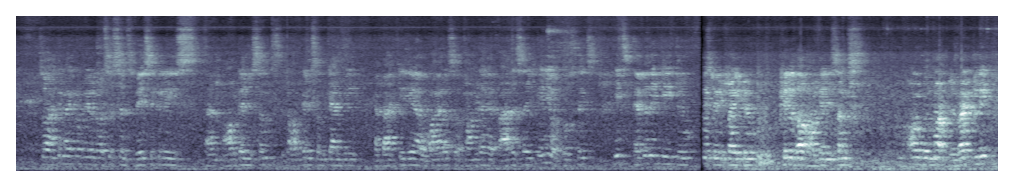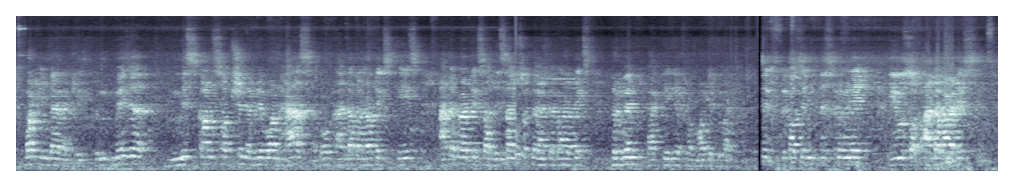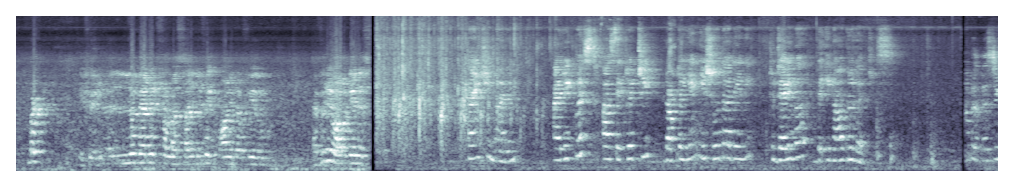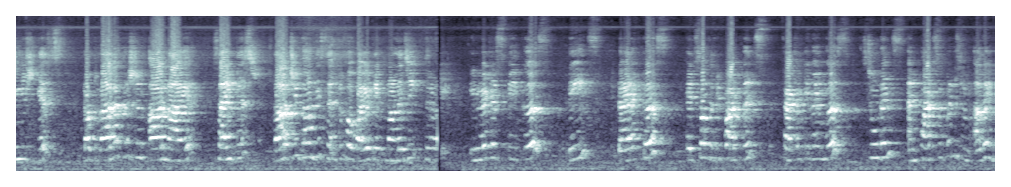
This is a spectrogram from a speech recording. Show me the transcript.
So antimicrobial resistance basically is an organism. The organism can be a bacteria, a virus, a fungi, a parasite, any of those things. Its ability to we try to kill the organisms, although not directly but indirectly. The major misconception everyone has about antibiotics is antibiotics are designed, most of the antibiotics prevent bacteria from multiplying. It's because they discriminate use of antibiotics. But if you look at it from a scientific point of view, every organism Thank you, madam. I request our secretary, Dr. Yen Yashoda Devi, to deliver the inaugural address. To distinguished guests, Dr. Radhakrishnan R. Nair, scientist, Rajiv Gandhi Center for Biotechnology. Invited speakers, deans, directors, heads of the departments, faculty members, students and participants from other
